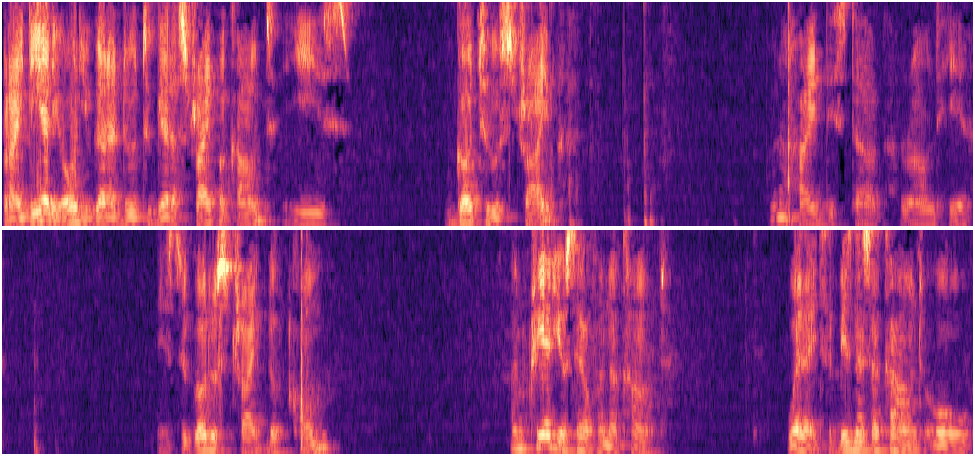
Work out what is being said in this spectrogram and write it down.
But ideally, all you gotta do to get a Stripe account is go to Stripe. I'm gonna hide this tab around here. Is to go to stripe.com and create yourself an account whether it's a business account or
